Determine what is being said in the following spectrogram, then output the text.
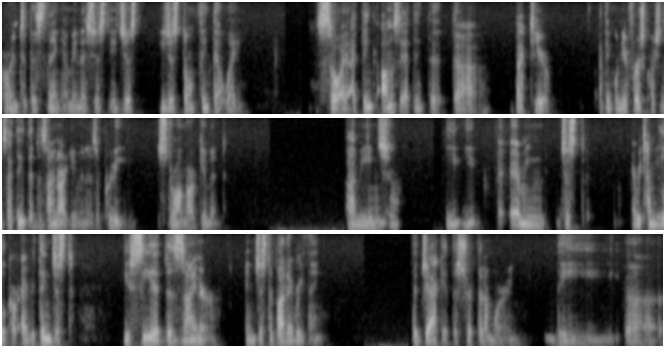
or into this thing. I mean, it's just you just you just don't think that way. So I, I think honestly, I think that uh, back to your I think one of your first questions, I think the design argument is a pretty strong argument. I mean, sure. you, you, I mean, just every time you look at everything, just you see a designer in just about everything. The jacket, the shirt that I'm wearing, the uh,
